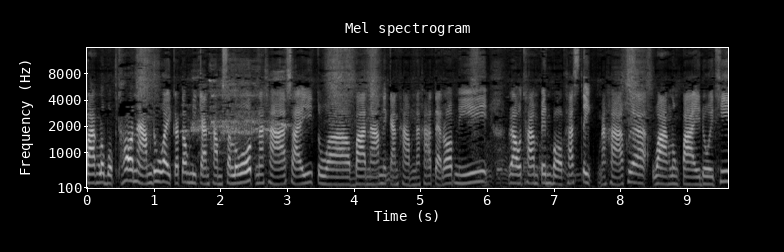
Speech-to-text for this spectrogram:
วางระบบท่อน้ำด้วย ก็ต้องมีการทำสโลปนะคะ ใช้ตัวบาน้ำในการทำนะคะ แต่รอบนี้เราทำเป็นบ่อพลาสติกนะคะ เพื่อวางลงไปโดยที่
